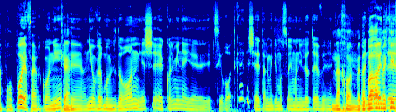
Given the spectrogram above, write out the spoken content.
אפרופו יפה ירקוני, כן. אה, אני עובר במסדרון, יש אה, כל מיני אה, יצירות כאלה שתלמידים עשו, אם אני לא טועה. נכון, מדובר על מקיף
